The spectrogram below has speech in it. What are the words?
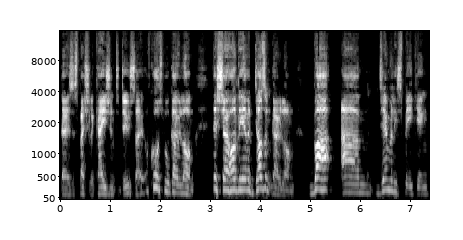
there is a special occasion to do so. Of course, we'll go long. This show hardly ever doesn't go long, but um, generally speaking,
